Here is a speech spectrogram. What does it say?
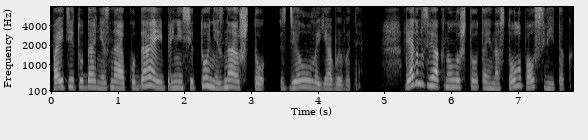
Пойди туда, не знаю куда, и принеси то, не знаю что. Сделала я выводы. Рядом звякнуло что-то, и на стол упал свиток.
